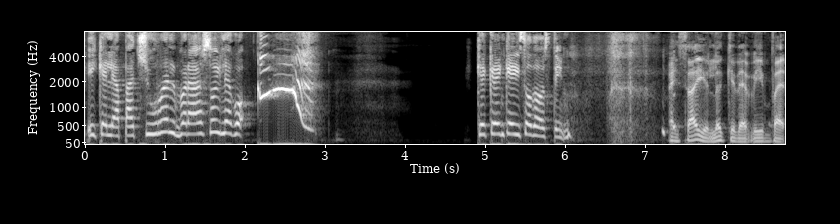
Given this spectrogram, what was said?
y que le apachurro el brazo y le hago ¡Ah! ¿Qué creen que hizo Dustin? I saw you looking at me, but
